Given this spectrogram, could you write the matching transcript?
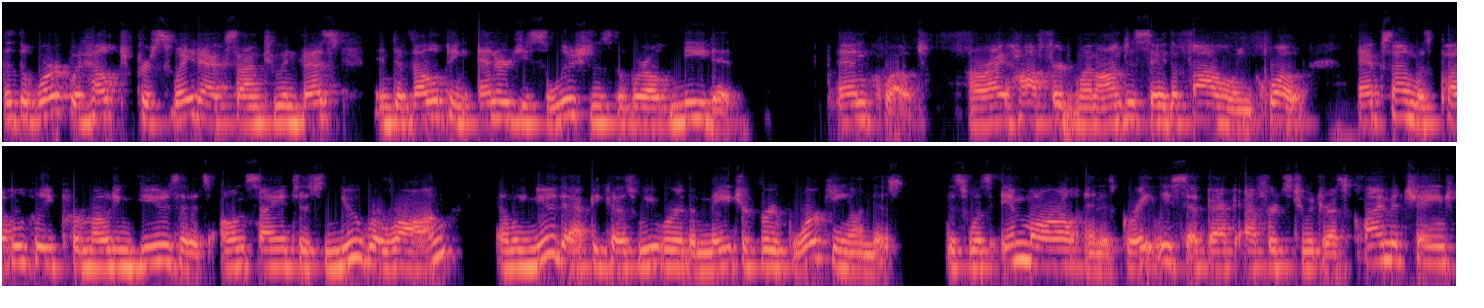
that the work would help to persuade Exxon to invest in developing energy solutions the world needed, end quote. All right, Hoffert went on to say the following, quote, Exxon was publicly promoting views that its own scientists knew were wrong and we knew that because we were the major group working on this. This was immoral and has greatly set back efforts to address climate change.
